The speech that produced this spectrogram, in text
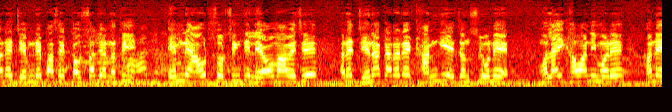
અને જેમને પાસે કૌશલ્ય નથી, એમને આઉટસોર્સિંગથી લેવામાં આવે છે અને જેના કારણે ખાનગી એજન્સીઓને મલાઈ ખાવાની મળે અને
